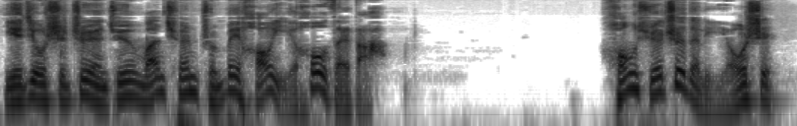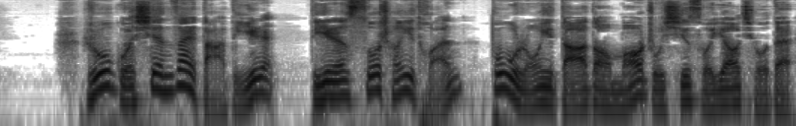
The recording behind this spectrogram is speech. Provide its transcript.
也就是志愿军完全准备好以后再打。洪学智的理由是，如果现在打敌人，敌人缩成一团，不容易达到毛主席所要求的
